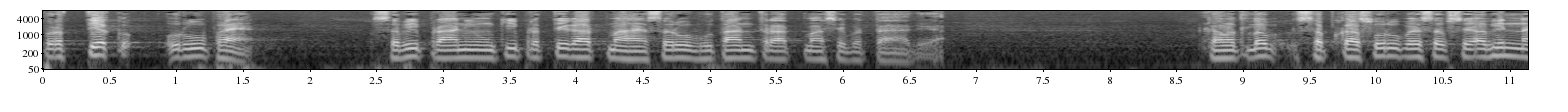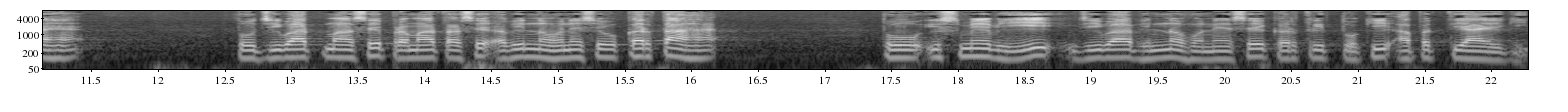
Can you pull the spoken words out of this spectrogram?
प्रत्यक रूप है, सभी प्राणियों की प्रत्येगात्मा है सर्वभूतांतरात्मा से बताया गया। का मतलब सबका स्वरूप है, सबसे अभिन्न है तो जीवात्मा से प्रमाता से अभिन्न होने से वो करता है। तो इसमें भी जीवा भिन्न होने से कर्तृत्व की आपत्ति आएगी।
